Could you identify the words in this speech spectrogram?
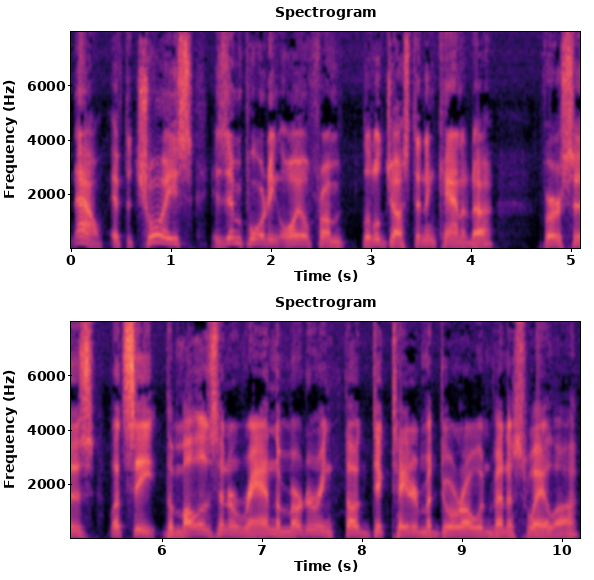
Now, if the choice is importing oil from Little Justin in Canada versus, let's see, the mullahs in Iran, the murdering thug dictator Maduro in Venezuela,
